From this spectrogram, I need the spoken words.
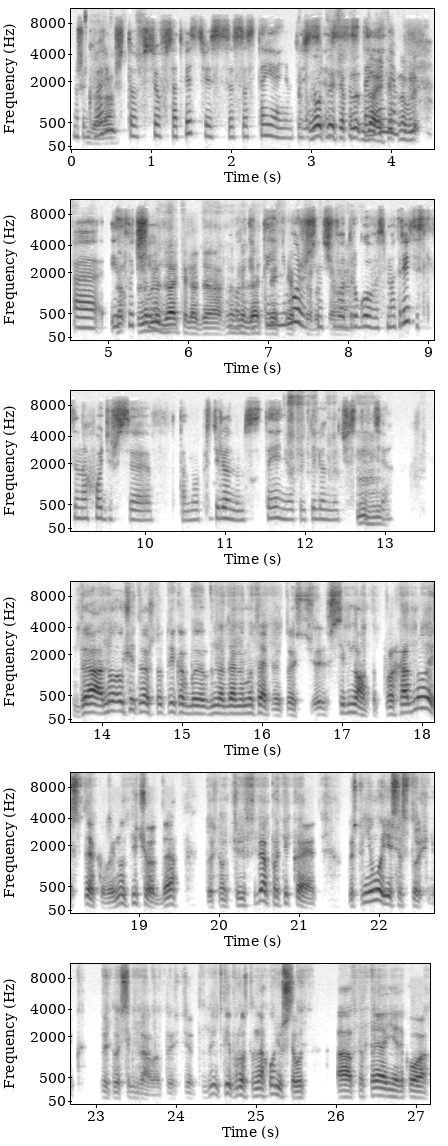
Мы же говорим, что все в соответствии с состоянием, то есть Ну, вот эффект, на- да, состоянием наблю- э, на- излучения. наблюдателя, да, Вот. И наблюдателя ты не эффекта, можешь да, ничего да. другого смотреть, если ты находишься в, там, в определенном состоянии, в определенной частоте. Да, но учитывая, что ты как бы на данном этапе, то есть э, сигнал проходной, стековый, ну, течет, да, то есть он через тебя протекает. То есть у него есть источник этого сигнала. То есть это ты, ты просто находишься вот а, в состоянии такого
